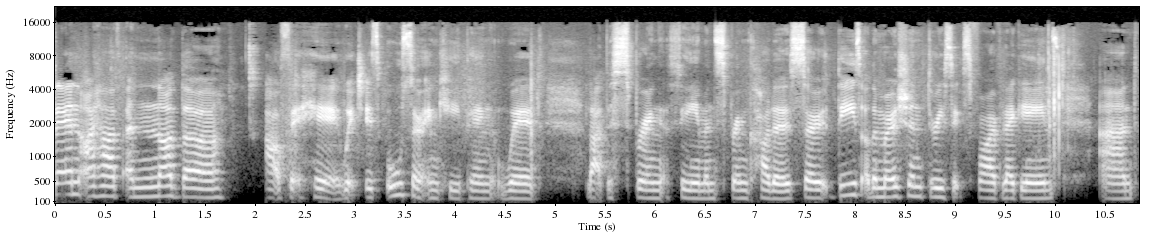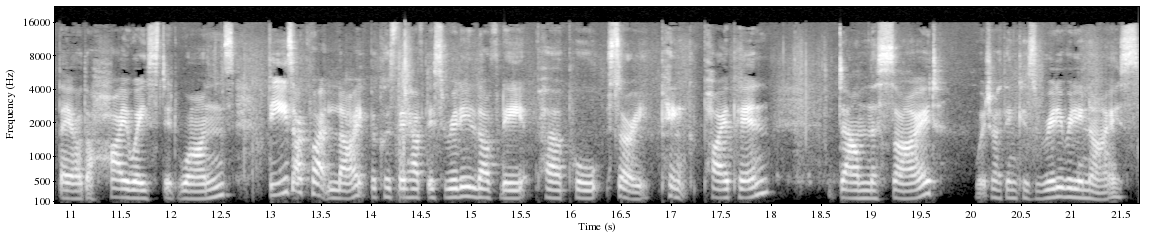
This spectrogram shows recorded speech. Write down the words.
Then I have another outfit here, which is also in keeping with like the spring theme and spring colours. So these are the Motion 365 leggings and they are the high-waisted ones. These are quite light because they have this really lovely purple, sorry, pink piping down the side which I think is really, really nice.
